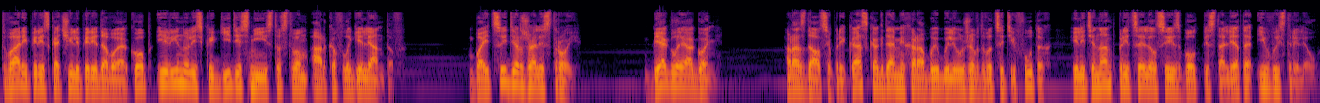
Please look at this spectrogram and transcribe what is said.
Твари перескочили передовой окоп и ринулись к гиде с неистовством арков-лагелянтов. Бойцы держали строй. «Беглый огонь!» Раздался приказ, когда мехарабы были уже в 20 футах, и лейтенант прицелился из болт-пистолета и выстрелил.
